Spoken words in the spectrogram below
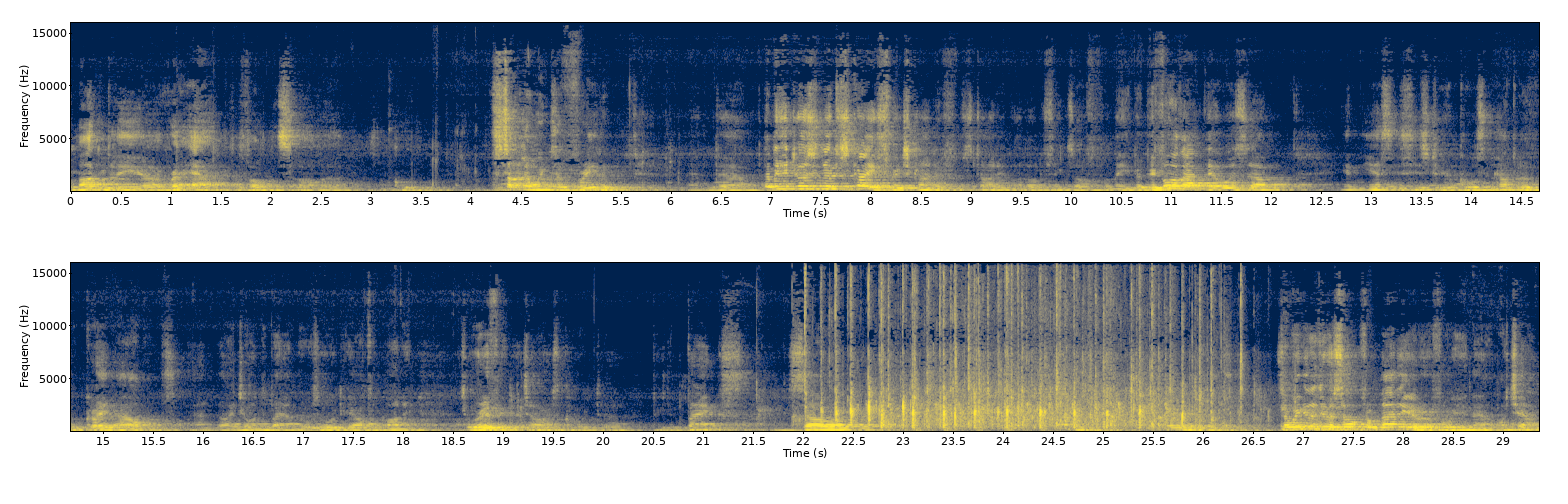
remarkably uh, rare performance of uh, called Silent Wings of Freedom. And uh, I mean, it was No Disgrace, which kind of started a lot of things off for me. But before that, there was, um, in Yes's history, of course, a couple of great albums. And I joined a band that was already up and running. Terrific guitarist called uh, Peter Banks. So, um, do a song from that era for you now. Watch out.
